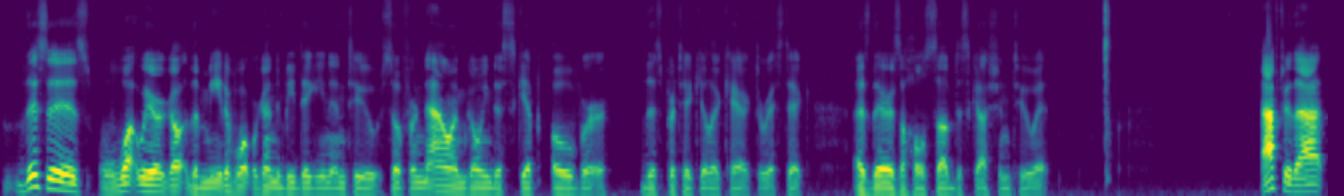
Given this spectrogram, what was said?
This is what we are go- the meat of what we're going to be digging into. So for now, I'm going to skip over this particular characteristic as there is a whole sub discussion to it. After that,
